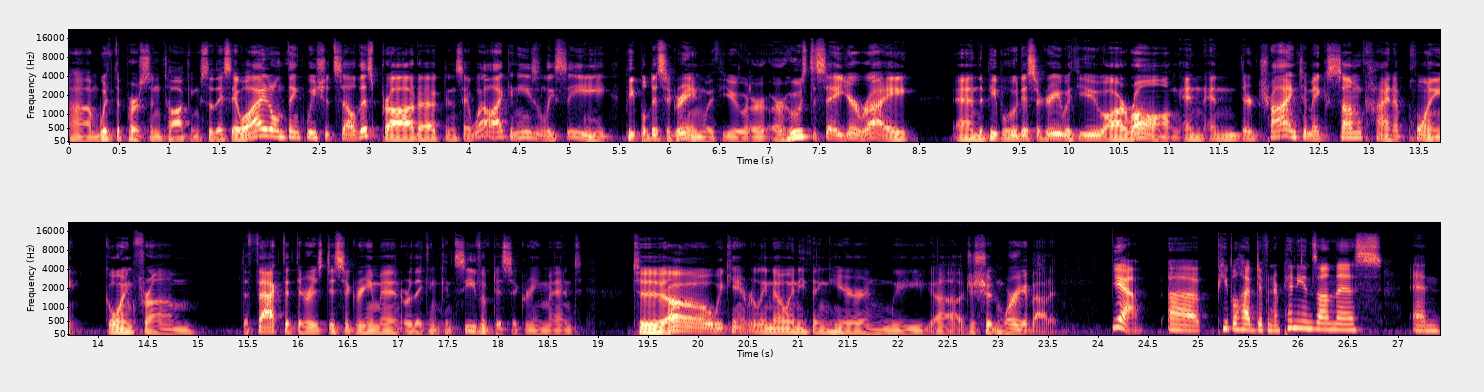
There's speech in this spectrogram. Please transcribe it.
um, with the person talking. So they say, Well, I don't think we should sell this product. And say, Well, I can easily see people disagreeing with you, or, or who's to say you're right and the people who disagree with you are wrong. And, and they're trying to make some kind of point going from the fact that there is disagreement or they can conceive of disagreement to, oh, we can't really know anything here and we uh, just shouldn't worry about it. Yeah. Uh, people have different opinions on this, and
